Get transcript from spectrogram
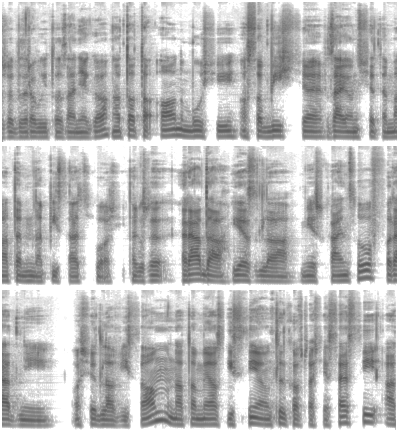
żeby zrobił to za niego, no to to on musi osobiście zająć się tematem, napisać, głosić. Także Rada jest dla mieszkańców, radni osiedlowi są, natomiast istnieją tylko w czasie sesji, a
